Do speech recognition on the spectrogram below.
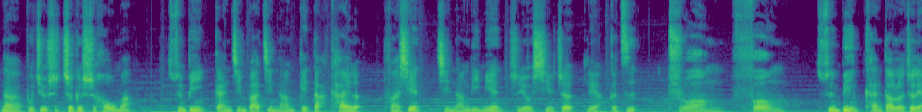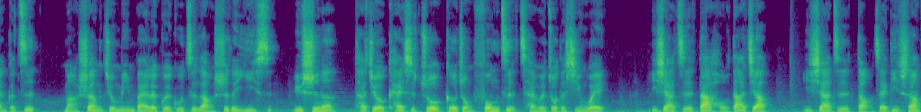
那不就是这个时候吗？孙膑赶紧把锦囊给打开了，发现锦囊里面只有写着两个字：装疯。孙膑看到了这两个字，马上就明白了鬼谷子老师的意思，于是呢。他就开始做各种疯子才会做的行为，一下子大吼大叫，一下子倒在地上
